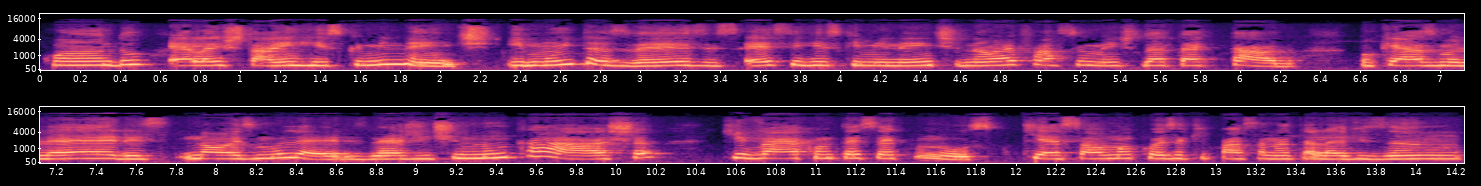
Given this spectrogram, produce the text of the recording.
quando ela está em risco iminente. E muitas vezes esse risco iminente não é facilmente detectado, porque as mulheres, nós mulheres, né, a gente nunca acha que vai acontecer conosco, que é só uma coisa que passa na televisão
